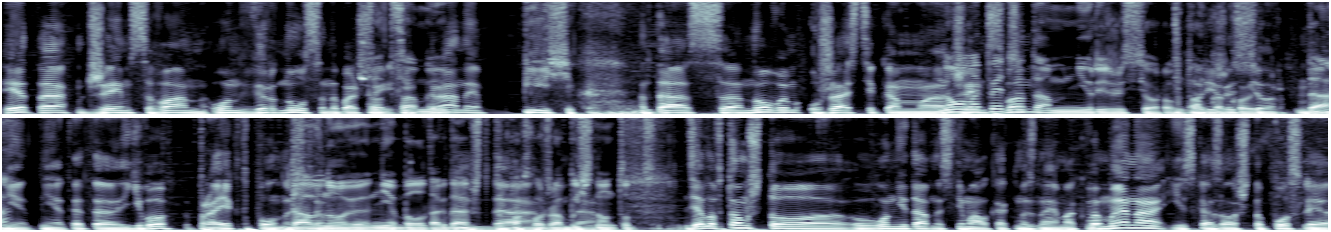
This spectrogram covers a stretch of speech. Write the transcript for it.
это Джеймс Ван. Он вернулся на большие Тот самый экраны. Пильщик. Да, с новым ужастиком э, Но он Джеймс опять Ван. же там не режиссер, он там режиссер. Да? Нет, нет, это его проект полностью. Давно не было тогда что-то Да, похоже. Обычно да. он тут... Дело в том, что он недавно снимал, как мы знаем, Аквамена и сказал, что после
